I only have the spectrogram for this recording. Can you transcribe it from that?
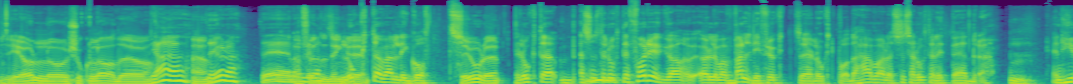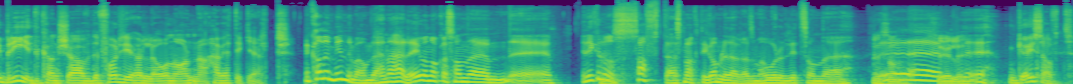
i øl og sjokolade og Ja, ja, Ja. det gjør det. Det er veldig godt. Det lukter veldig godt. Det gjorde det. Det lukta, jeg synes det lukta Forrige gang ølet var veldig fruktlukt på. Det her var det, synes jeg lukta litt bedre. Mm. En hybrid kanskje av det forrige ølet og noe annet. Jeg vet ikke helt. Men hva det minner meg om det her? Det er jo noe sånn eh, Er ikke noe saft jeg smakte i gamle dager som har vært litt sånn eh, Litt sånn eh, syrlig. eh, Gøysaft.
